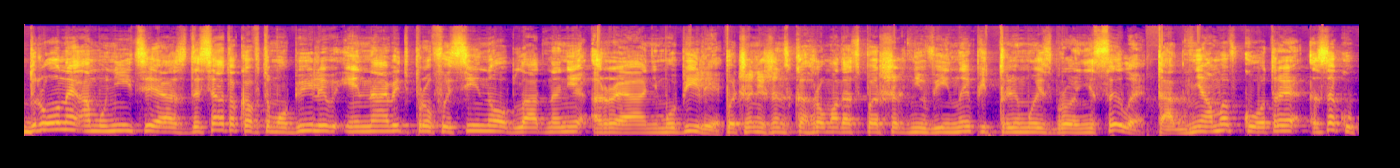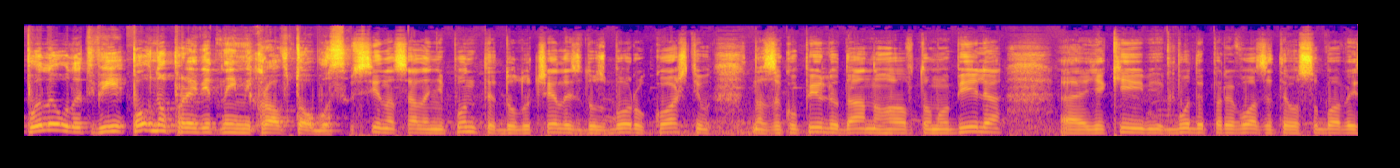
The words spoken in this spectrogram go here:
Дрони, амуніція з десяток автомобілів і навіть професійно обладнані реанімобілі. Печеніжинська громада з перших днів війни підтримує збройні сили. Так днями вкотре закупили у Литві повнопривідний мікроавтобус. Всі населені пункти долучились до збору коштів на закупівлю даного автомобіля, е, який буде перевозити особовий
